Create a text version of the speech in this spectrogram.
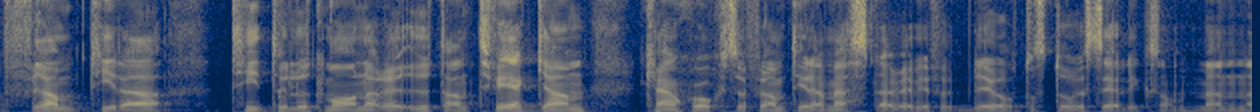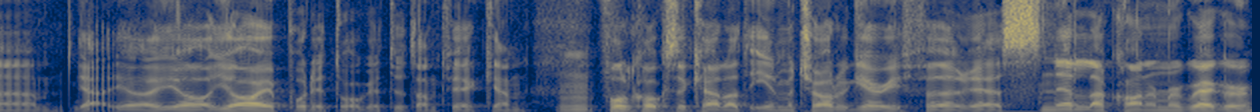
Framtida titelutmanare utan tvekan. Kanske också framtida mästare. Det återstår att se. Liksom. Men eh, ja, jag, jag, är på det tåget utan tvekan. Folk har också kallat Ian Machado Gary för eh, snälla Conor McGregor.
